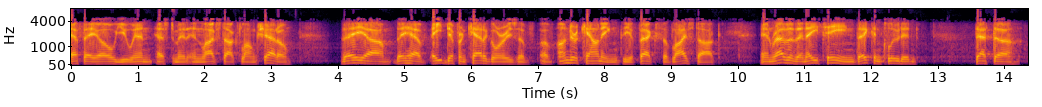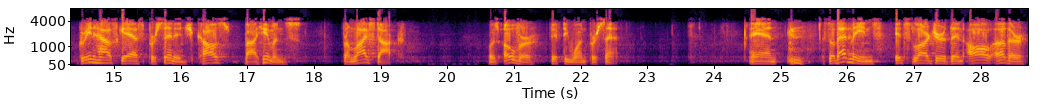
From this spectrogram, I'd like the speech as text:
FAO UN estimate in livestock's long shadow, they um, they have eight different categories of of undercounting the effects of livestock, and rather than 18, they concluded that the greenhouse gas percentage caused by humans from livestock was over 51 percent, and so that means it's larger than all other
